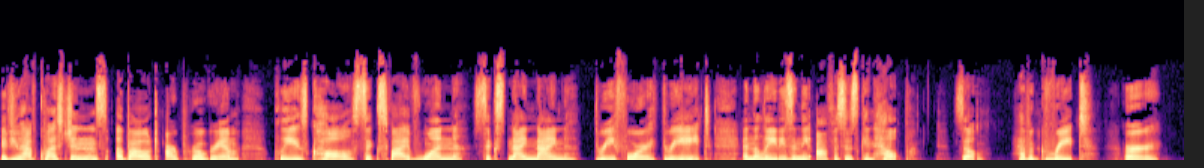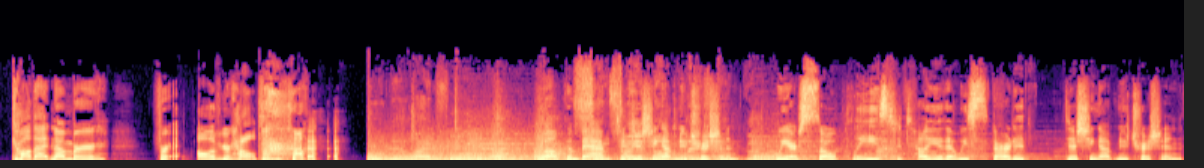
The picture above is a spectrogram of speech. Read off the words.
If you have questions about our program, please call 651 699 3438 and the ladies in the offices can help. So have a great, or call that number for all of your help. Welcome back to Dishing Up Nutrition. We are so pleased to tell you that we started Dishing Up Nutrition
